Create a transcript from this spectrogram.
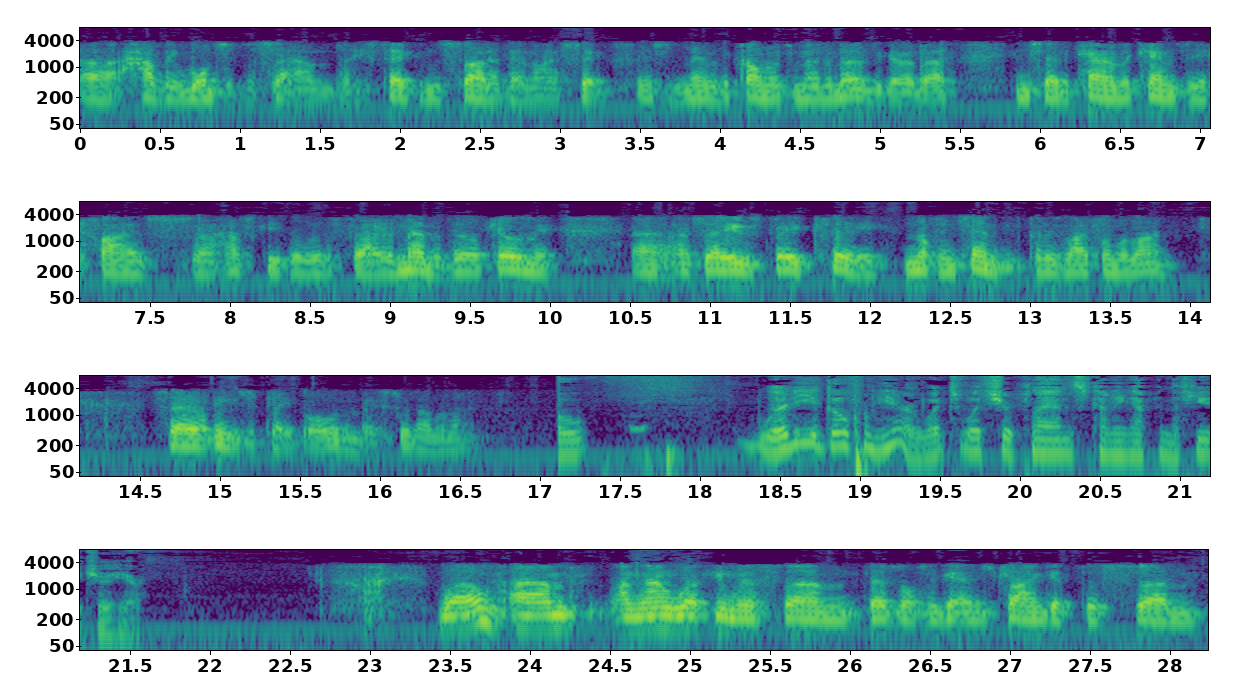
uh, how they wanted to sound. He's taken the side of MI6. This is remember the comment a moment ago about instead of Karen McKenzie fires uh, housekeeper with a fire. Remember, they'll kill me. Uh, and so he was very clearly not intending to put his life on the line. So I think he's just played ball with them basically down the line. Where do you go from here? What's what's your plans coming up in the future here? Well, um, I'm now working with um, again to try and get this um,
